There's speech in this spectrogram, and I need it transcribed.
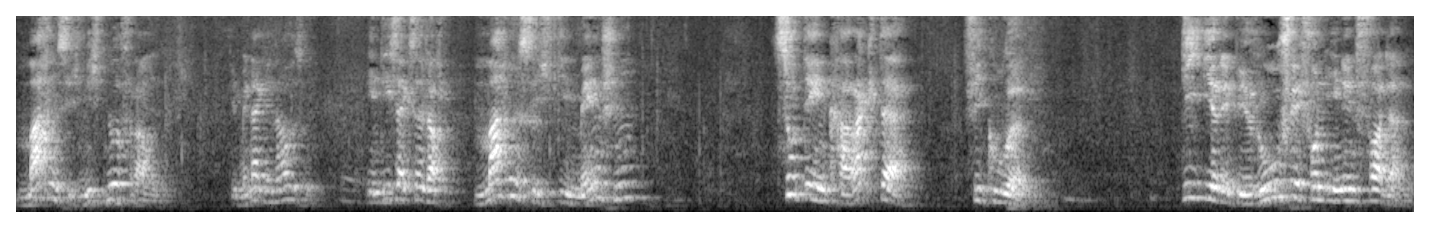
machen sich nicht nur Frauen, die Männer genauso, in dieser Gesellschaft machen sich die Menschen zu den Charakterfiguren, die ihre Berufe von ihnen fordern.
